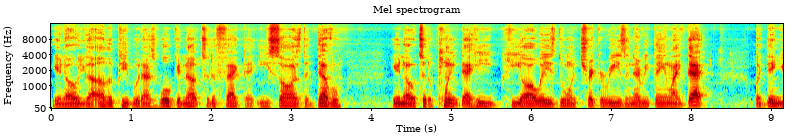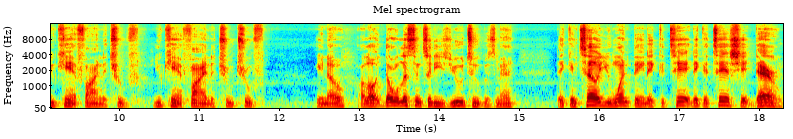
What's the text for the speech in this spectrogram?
you know, you got other people that's woken up to the fact that Esau is the devil, you know, to the point that he he always doing trickeries and everything like that. But then you can't find the truth. You can't find the true truth. You know, don't listen to these YouTubers, man. They can tell you one thing, they could tear they could tear shit down,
